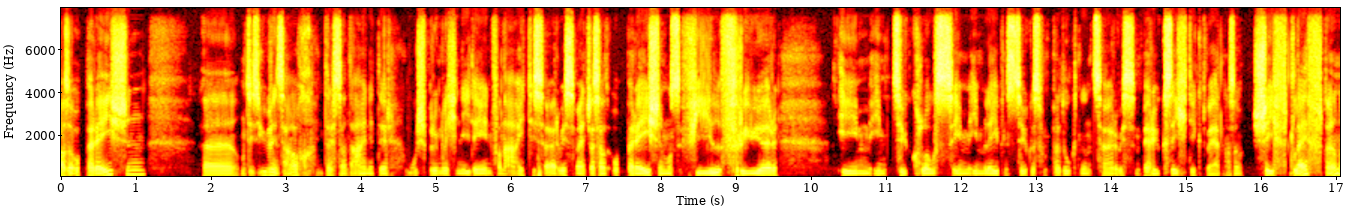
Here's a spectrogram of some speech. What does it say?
Also Operation und ist übrigens auch interessant, eine der ursprünglichen Ideen von IT-Service Manager, heißt Operation muss viel früher im, im Zyklus, im, im Lebenszyklus von Produkten und Services berücksichtigt werden. Also Shift Left, äh,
